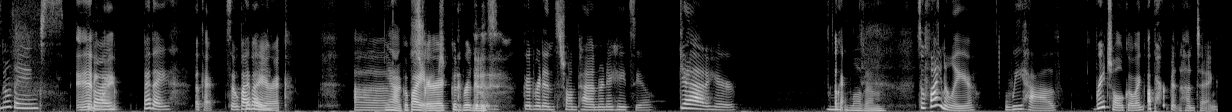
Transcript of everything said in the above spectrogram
No thanks. anyway bye bye okay so bye bye eric uh Yeah, goodbye, strange. Eric. Good riddance. Good riddance, Sean Penn. Renee hates you. Get out of here. Okay. Love him. So finally, we have Rachel going apartment hunting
